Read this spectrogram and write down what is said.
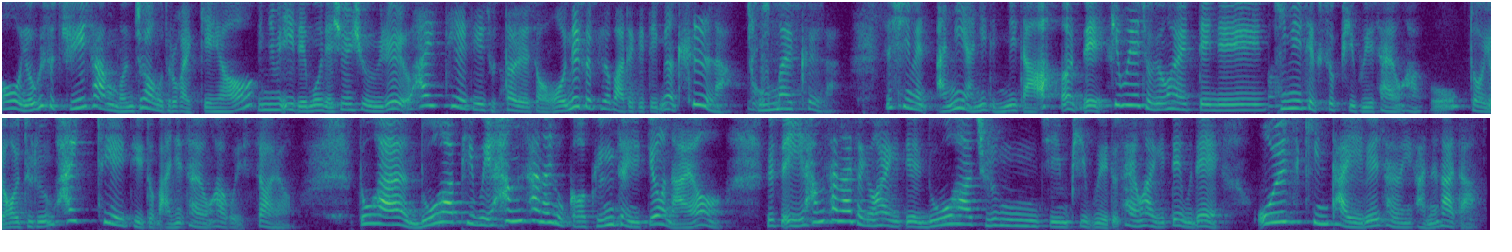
어, 여기서 주의사항 먼저 하고 들어갈게요. 왜냐면 이 레몬 essential oil을 whitehead에 좋다 그래서 원액을 펴 바르게 되면 큰일 나. 정말 큰일 나. 쓰시면 아니 아니 됩니다. 네. 피부에 적용할 때는 기미색소 피부에 사용하고 또 여드름 whitehead에도 많이 사용하고 있어요. 또한 노화 피부의 항산화 효과가 굉장히 뛰어나요. 그래서 이 항산화 적용하기 때문에 노화 주름진 피부에도 사용하기 때문에 all skin type의 사용이 가능하다.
